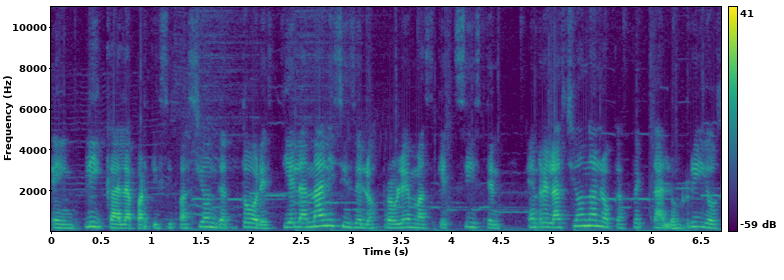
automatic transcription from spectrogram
e implica la participación de actores y el análisis de los problemas que existen en relación a lo que afecta a los ríos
